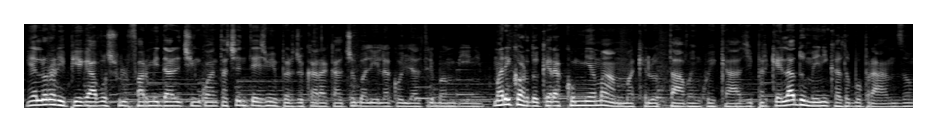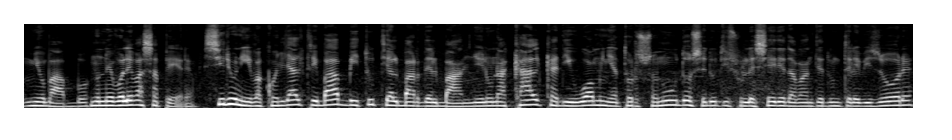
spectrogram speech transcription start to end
e allora ripiegavo sul farmi dare 50 centesimi per giocare a calcio balilla con gli altri bambini. Ma ricordo che era con mia mamma che lottavo in quei casi, perché la domenica dopo pranzo mio babbo non ne voleva sapere. Si riuniva con gli altri babbi tutti al bar del bagno, in una calca di uomini a torso nudo seduti sulle sedie davanti ad un televisore,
